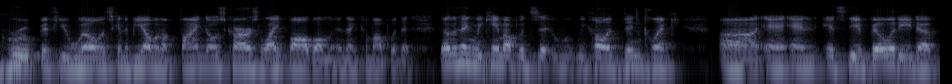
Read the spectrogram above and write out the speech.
group, if you will, it's going to be able to find those cars, light bulb them, and then come up with it. The other thing we came up with, we call it VinClick, uh, and, and, it's the ability to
